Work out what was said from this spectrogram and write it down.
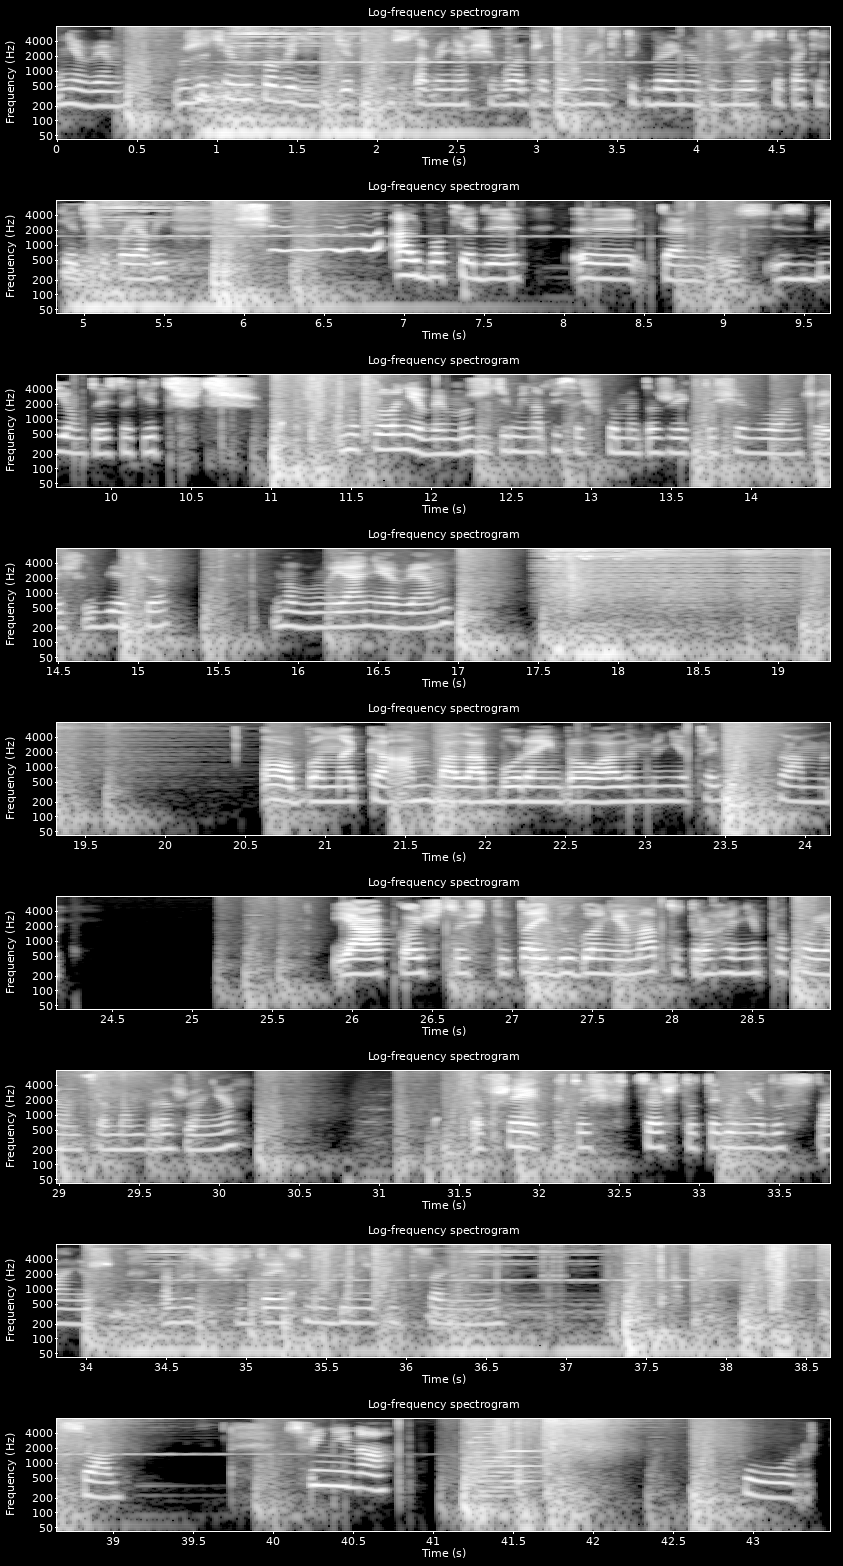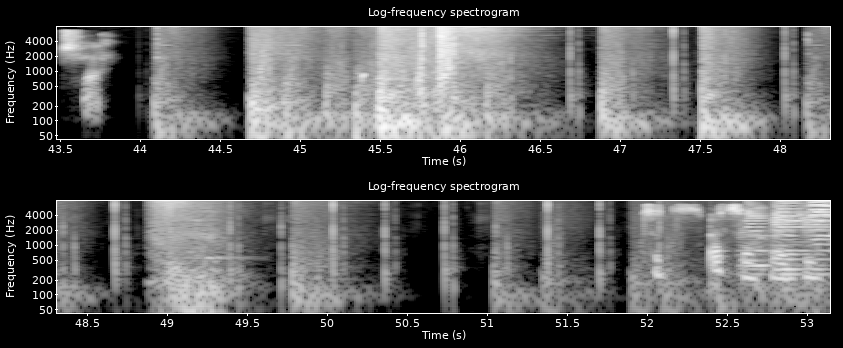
nie wiem. Możecie mi powiedzieć, gdzie tu w ustawieniach się włącza te dźwięki tych brainotów, że jest to takie, kiedy się pojawi albo kiedy y, ten zbiją, to jest takie trz, trz. No to nie wiem, możecie mi napisać w komentarzu, jak to się wyłącza, jeśli wiecie. No bo ja nie wiem. O, Boneka Ambalabu Rainbow, ale my nie tego szukamy. Jakoś coś tutaj długo nie ma, to trochę niepokojące mam wrażenie. Zawsze jak coś chcesz, to tego nie dostaniesz. Nawet jeśli to jest Nubini Pizzanini. Co? Swinina! kurczę. Co, o co chodzi?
